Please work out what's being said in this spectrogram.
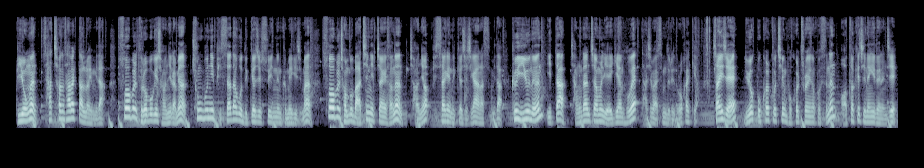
비용은 4,400달러입니다. 수업을 들어보기 전이라면 충분히 비싸다고 느껴질 수 있는 금액이지만 수업을 전부 마친 입장에서는 전혀 비싸게 느껴지지가 않았습니다. 그 이유는 이따 장단점을 얘기한 후에 다시 말씀드리도록 할게요. 자 이제 뉴욕 보컬 코칭 보컬 트레이너 코스는 어떻게 진행이 되는지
